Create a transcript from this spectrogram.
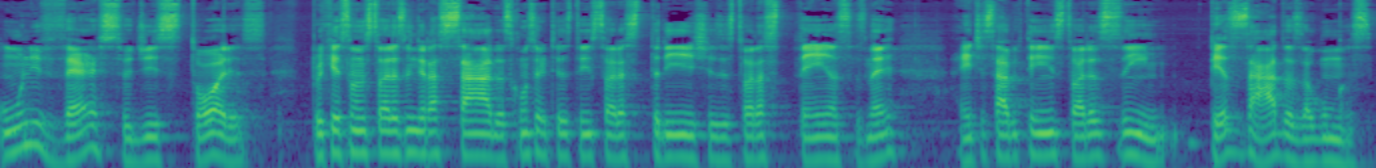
um universo de histórias, porque são histórias engraçadas, com certeza tem histórias tristes, histórias tensas, né? A gente sabe que tem histórias, assim, pesadas algumas.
